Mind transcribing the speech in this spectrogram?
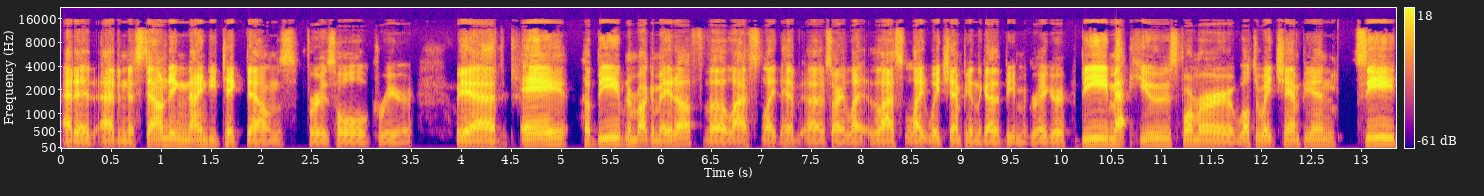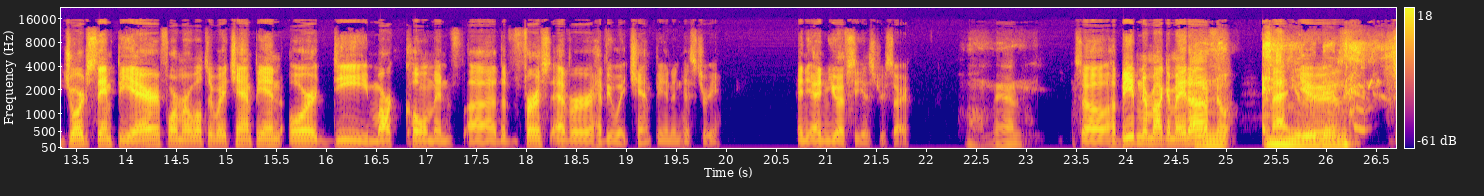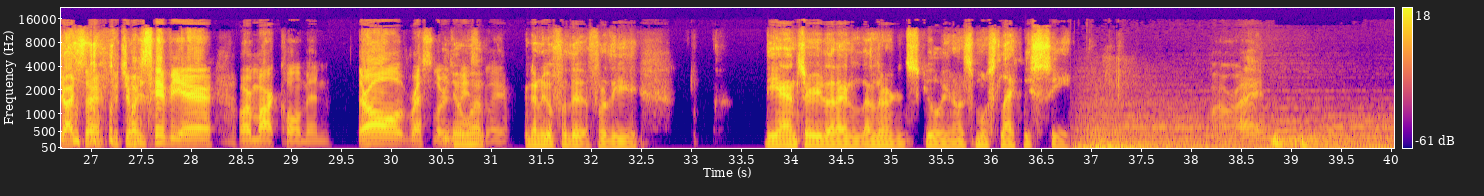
At a, at an astounding 90 takedowns for his whole career. We have A. Khabib Nurmagomedov, the last light heavy, uh, sorry, light, the last lightweight champion, the guy that beat McGregor. B. Matt Hughes, former welterweight champion. C. George St. Pierre, former welterweight champion. Or D. Mark Coleman, uh, the first ever heavyweight champion in history, in UFC history. Sorry. Oh man. So Khabib I don't Nurmagomedov, know Matt. Hughes, George, George St. Pierre, or Mark Coleman. They're all wrestlers, You know what? basically. I'm gonna go for the for the the answer that I, I learned in school. You know, it's most likely C. All right.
